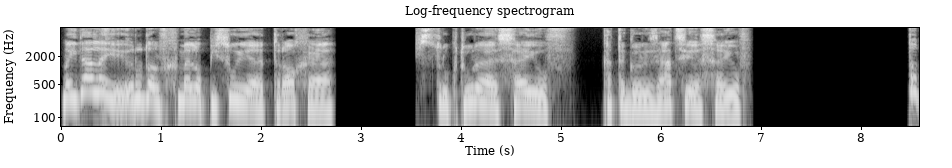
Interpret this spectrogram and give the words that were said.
No i dalej Rudolf Chmel opisuje trochę strukturę esejów, kategoryzację esejów. To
